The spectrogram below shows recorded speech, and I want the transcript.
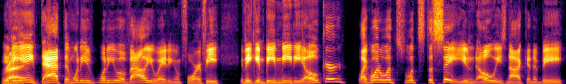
If right. he ain't that, then what are you what are you evaluating him for? If he if he can be mediocre, like what what's what's to see? You know he's not going to be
